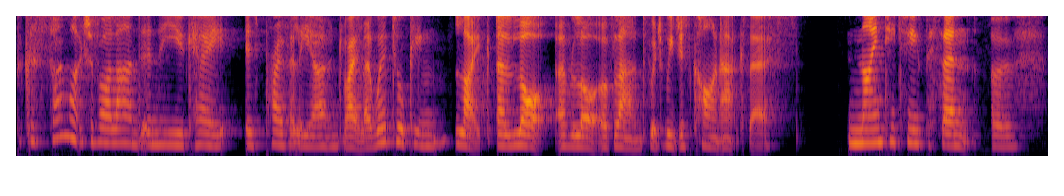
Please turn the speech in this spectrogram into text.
Because so much of our land in the UK is privately owned, right? Like we're talking like a lot, a lot of land which we just can't access. 92% of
